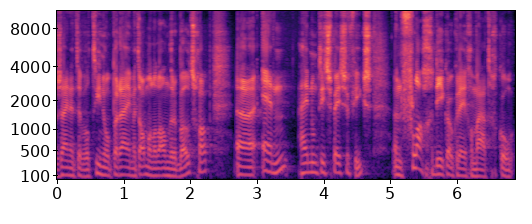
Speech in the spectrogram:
zijn het er wel tien op een rij met allemaal een andere boodschap. en hij noemt iets specifieks. Een vlag die ik ook regelmatig kom,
